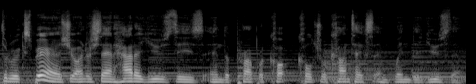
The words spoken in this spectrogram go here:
through experience, you understand how to use these in the proper cu- cultural context and when to use them.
